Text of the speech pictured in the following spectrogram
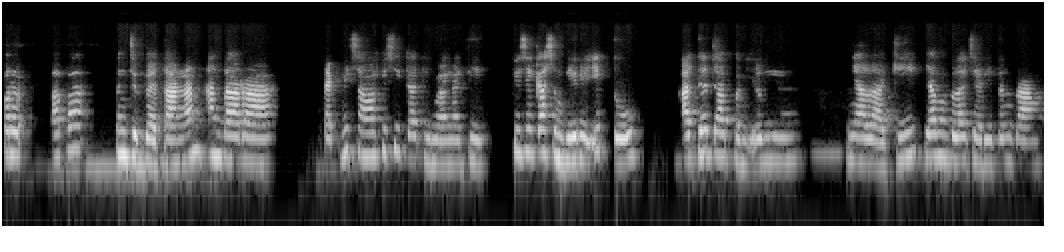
per, apa penjebatanan antara teknik sama fisika di mana di fisika sendiri itu ada cabang ilmunya lagi yang mempelajari tentang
